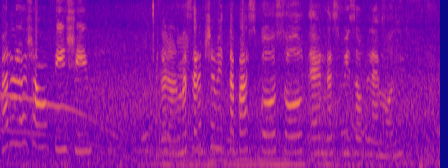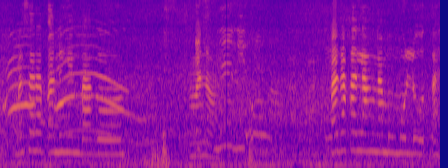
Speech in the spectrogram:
Para lang siyang fishy. Ganon. Masarap siya with tabasco, salt, and a squeeze of lemon. Masarap ano yun bago ano. Para ka lang namumulutan.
